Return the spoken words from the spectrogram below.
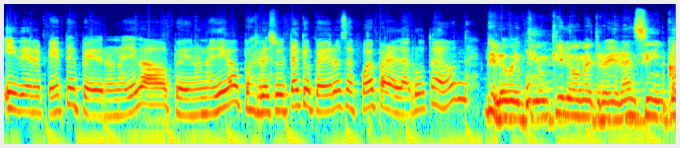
Y de repente Pedro no ha llegado, Pedro no ha llegado. Pues resulta que Pedro se fue para la ruta de dónde? De los 21 kilómetros eran 5.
